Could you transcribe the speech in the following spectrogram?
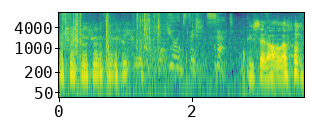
Healing station set. He said all of them.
